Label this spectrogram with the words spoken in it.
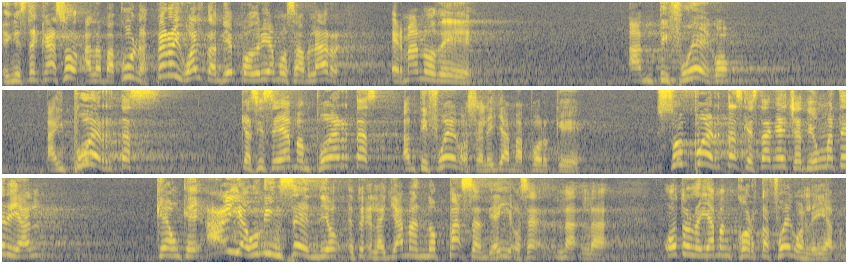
en este caso, a las vacunas. Pero igual también podríamos hablar, hermano, de antifuego. Hay puertas que así se llaman puertas antifuego, se le llama, porque son puertas que están hechas de un material que aunque haya un incendio, las llamas no pasan de ahí, o sea, otros le llaman cortafuegos, le llaman.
